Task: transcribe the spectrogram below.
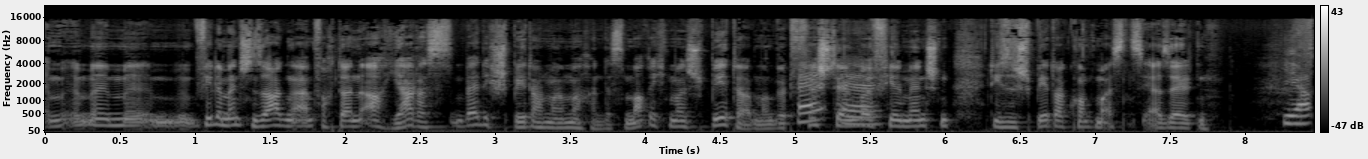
im, im, im, viele Menschen sagen einfach dann, ach ja, das werde ich später mal machen, das mache ich mal später. Man wird Äh, feststellen äh. bei vielen Menschen, dieses später kommt meistens eher selten. Ja,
